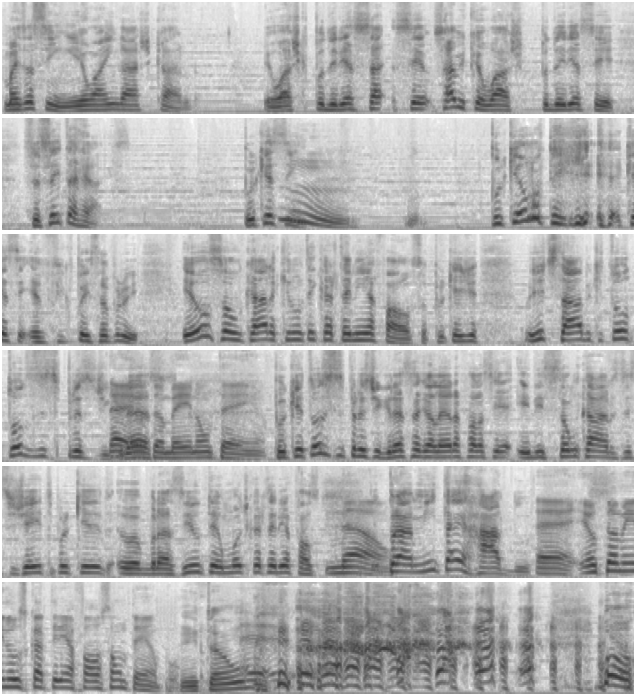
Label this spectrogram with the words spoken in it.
Mas assim, eu ainda acho caro. Eu acho que poderia ser. Sabe o que eu acho? Poderia ser 60 reais. Porque assim. Hum, Porque eu não tenho. É que assim, eu fico pensando por mim. Eu sou um cara que não tem carteirinha falsa. Porque a gente, a gente sabe que to- todos esses preços de é, ingresso. eu também não tenho. Porque todos esses preços de ingresso, a galera fala assim, eles são caros desse jeito porque o Brasil tem um monte de carteirinha falsa. Não. Pra mim tá errado. É, eu também não uso carteirinha falsa há um tempo. Então. É. Bom,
